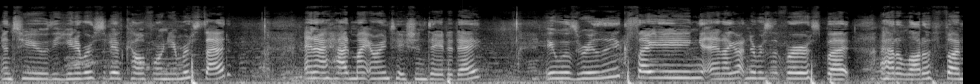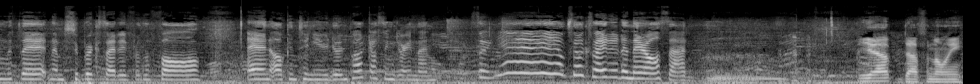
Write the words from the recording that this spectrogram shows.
into the University of California, Merced, and I had my orientation day today. It was really exciting, and I got nervous at first, but I had a lot of fun with it, and I'm super excited for the fall, and I'll continue doing podcasting during then. So, yay! I'm so excited, and they're all sad. Yep, definitely.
